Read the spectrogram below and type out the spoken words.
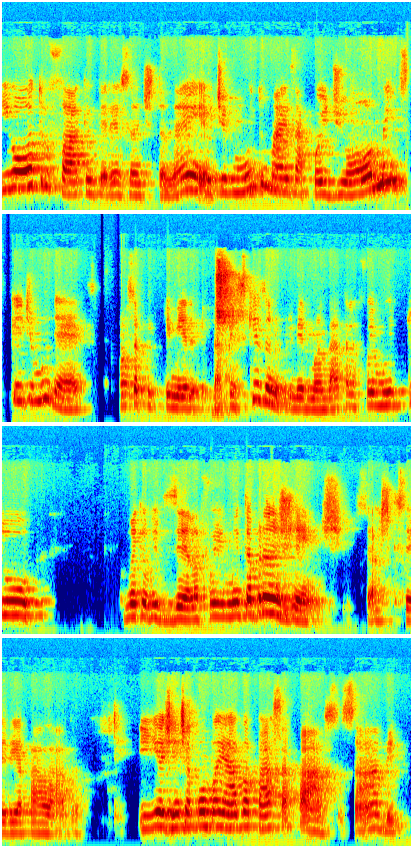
E outro fato interessante também, eu tive muito mais apoio de homens que de mulheres. Nossa primeira, a pesquisa no primeiro mandato, ela foi muito, como é que eu vou dizer, ela foi muito abrangente, acho que seria a palavra. E a gente acompanhava passo a passo, sabe?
